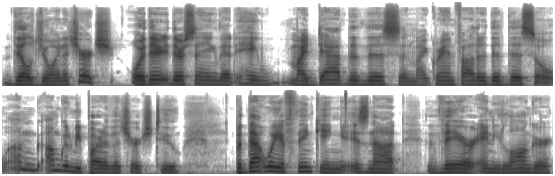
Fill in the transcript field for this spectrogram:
they'll join a church. Or they're, they're saying that, Hey, my dad did this and my grandfather did this. So I'm, I'm going to be part of the church too. But that way of thinking is not there any longer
